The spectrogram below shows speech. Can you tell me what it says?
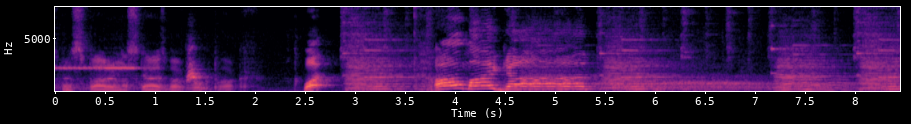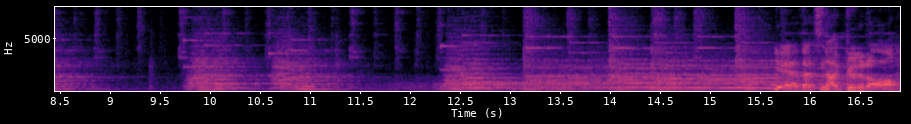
It's been spotted in the skies above Pokepark. What? Oh my god! Yeah, that's not good at all.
